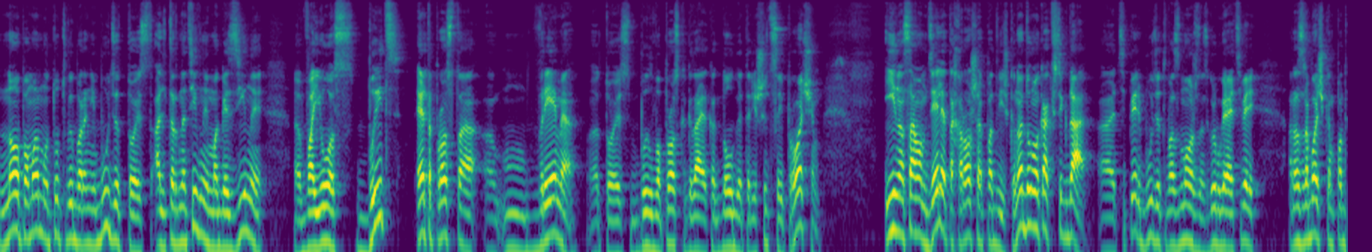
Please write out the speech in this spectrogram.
Но, по-моему, тут выбора не будет. То есть альтернативные магазины э, в iOS быть, это просто э, время. Э, то есть был вопрос, когда, как долго это решится и прочим. И на самом деле это хорошая подвижка. Но я думаю, как всегда, теперь будет возможность, грубо говоря, теперь разработчикам под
